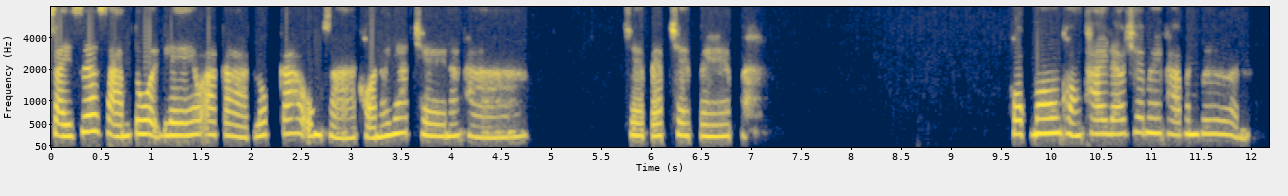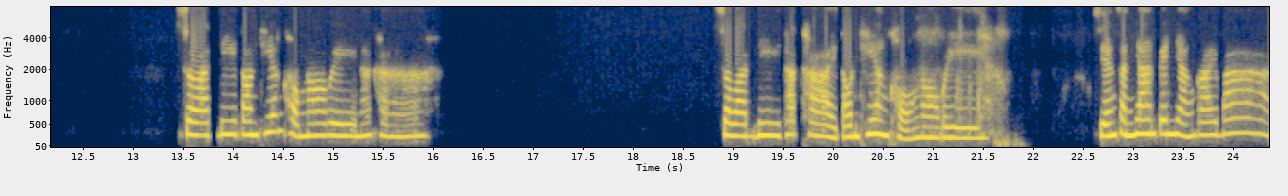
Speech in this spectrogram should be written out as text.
ใส่เสื้อสามตัวอีกแล้วอากาศลบเก้าองศาขออนุญาตแชร์นะคะ แชร์แป๊บแชร์แป๊บหกโมงของไทยแล้วใช่ไหมคะเพื่อนๆสวัสดีตอนเที่ยงของนอร์เวย์นะคะ สวัสดีทักทายตอนเที่ยงของนอร์เวย์ เสียงสัญญาณเป็นอย่างไรบ้าง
